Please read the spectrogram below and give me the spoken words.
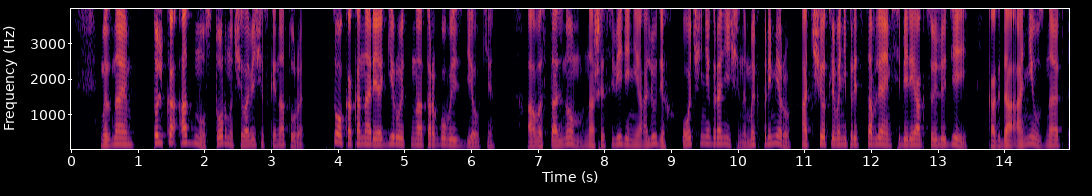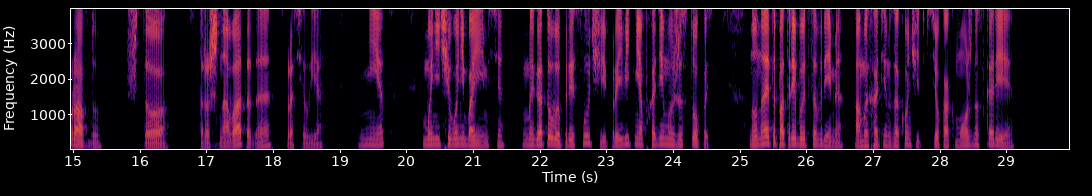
Мы знаем только одну сторону человеческой натуры. То, как она реагирует на торговые сделки. А в остальном наши сведения о людях очень ограничены. Мы, к примеру, отчетливо не представляем себе реакцию людей, когда они узнают правду. «Что, страшновато, да?» — спросил я. «Нет, мы ничего не боимся. Мы готовы при случае проявить необходимую жестокость. Но на это потребуется время, а мы хотим закончить все как можно скорее».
